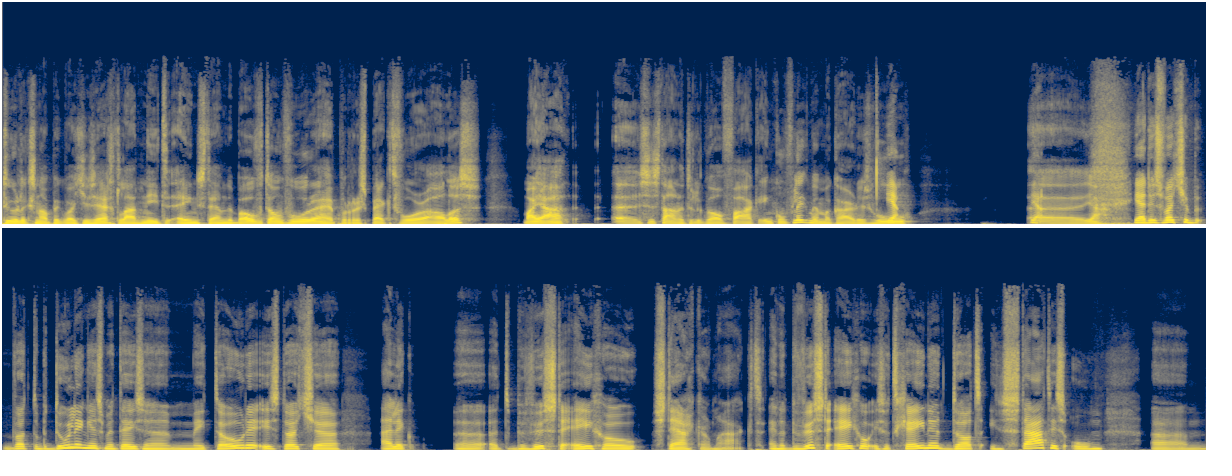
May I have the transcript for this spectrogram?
tuurlijk snap ik wat je zegt. Laat niet één stem de boventoon voeren. Heb respect voor alles. Maar ja, uh, ze staan natuurlijk wel vaak in conflict met elkaar. Dus hoe... Ja. Uh, ja. ja, dus wat, je, wat de bedoeling is met deze methode, is dat je eigenlijk uh, het bewuste ego sterker maakt. En het bewuste ego is hetgene dat in staat is om um,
